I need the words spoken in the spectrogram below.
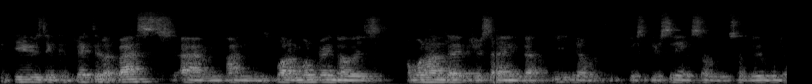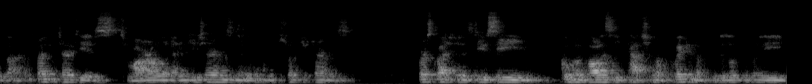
confused and conflicted at best. Um, and what I'm wondering though is, on one hand, David, you're saying that you know you're, you're seeing some some movement in that. 2030 is tomorrow in energy terms and in infrastructure terms. First question is, do you see government policy catching up quick enough? Because ultimately,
